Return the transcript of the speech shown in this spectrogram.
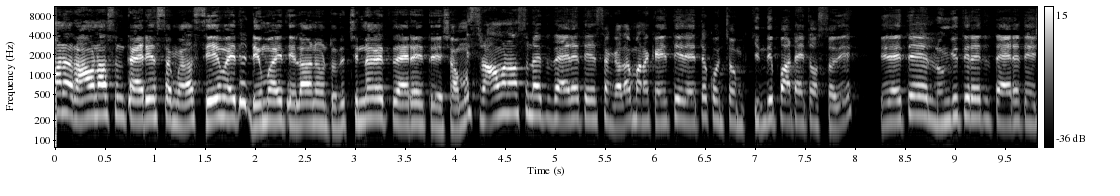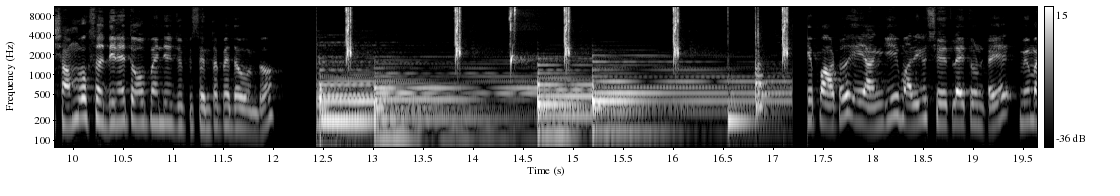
మన రావణాసుని తయారు చేస్తాం కదా సేమ్ అయితే డెమో అయితే ఇలానే ఉంటుంది. చిన్నగా అయితే తయారైతే చేసాము రావణాసుని అయితే తయారైతే చేస్తాం కదా మనకైతే ఇదైతే కొంచెం కింది పాట అయితే వస్తుంది. ఇదైతే లుంగి అయితే తయారైతే చేసాము ఒకసారి దీని అయితే ఓపెన్ చేసి చూపిస్తే ఎంత పెద్దగా ఉందో. పాటు ఈ అంగి మరియు చేతులు అయితే ఉంటాయి. మేము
